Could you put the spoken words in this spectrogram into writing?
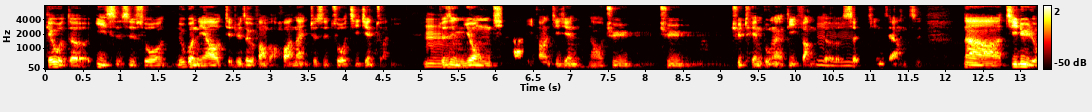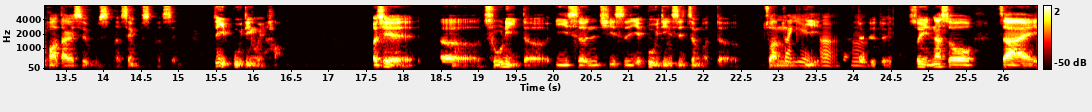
给我的意思是说，如果你要解决这个方法的话，那你就是做肌腱转移，嗯，就是你用其他地方的肌腱，然后去去去填补那个地方的神经，这样子。那几率的话，大概是五十 percent，五十 percent，这也不一定会好。而且，呃，处理的医生其实也不一定是这么的专专业，嗯嗯对对对，所以那时候在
